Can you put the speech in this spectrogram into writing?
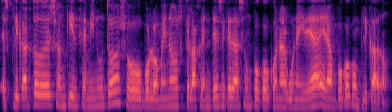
explicar todo eso en 15 minutos o por lo menos que la gente se quedase un poco con alguna idea era un poco complicado.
